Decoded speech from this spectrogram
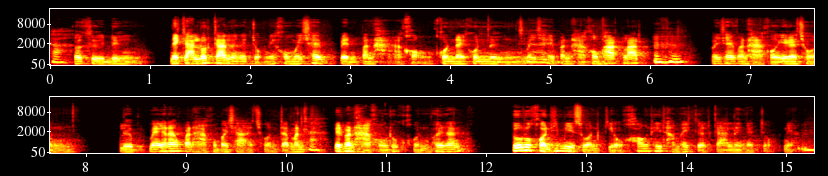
ค่ะก็คือดึงในการลดการเรือนกระจกนี่คงไม่ใช่เป็นปัญหาของคนใดคนหนึ่งใช่ไม่ใช่ปัญหาของภาครัฐอืมไม่ใช่ปัญหาของเอกชน หรือแม้กระทั่งปัญหาของประชาชน แต่มันค่ะเป็นปัญหาของทุกคน เพราะฉะนั้นทุกทุกๆคนที่มีส่วนเกี่ยวข้องที่ทำให้เกิดการเรือนกระจกเนี่ยอืม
